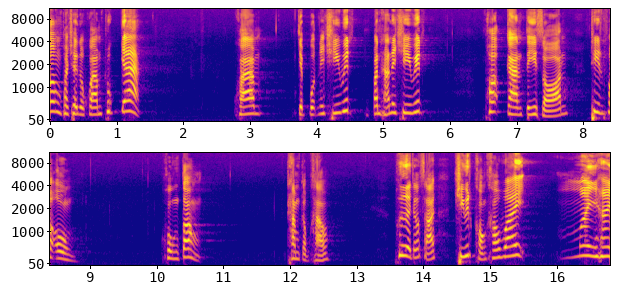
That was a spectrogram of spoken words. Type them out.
ต้องเผชิญกับความทุกข์ยาก ความเจ็บปวดในชีวิตปัญหาในชีวิต เพราะการตีสอนที่พระองค์คงต้องทำกับเขา เพื่อจะรักษาชีวิตของเขาไว้ไม่ให้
